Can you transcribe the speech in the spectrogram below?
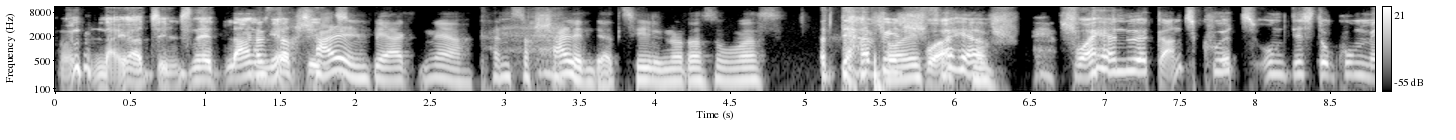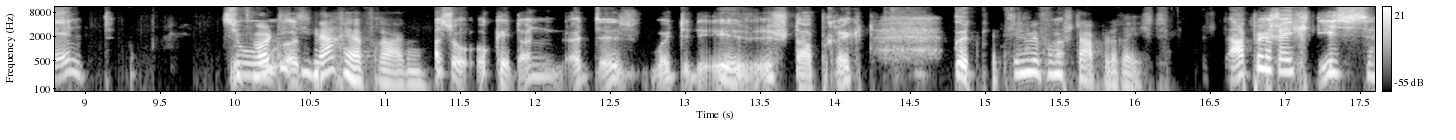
naja, erzähl's nicht lang. Kannst doch Schallenberg, naja, kannst doch schallend erzählen oder sowas. Darf ich vorher, vorher nur ganz kurz um das Dokument zu. Jetzt wollte ich dich nachher fragen. Also okay, dann äh, das wollte die äh, Stapelrecht. Gut. Erzähl mir vom Stapelrecht. Stapelrecht ist,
